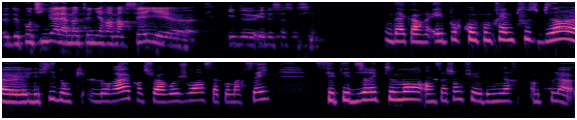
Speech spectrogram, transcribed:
de continuer à la maintenir à Marseille et, et de, et de s'associer. D'accord. Et pour qu'on comprenne tous bien, les filles, donc Laura, quand tu as rejoint Sapo Marseille, c'était directement en sachant que tu allais devenir un peu la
